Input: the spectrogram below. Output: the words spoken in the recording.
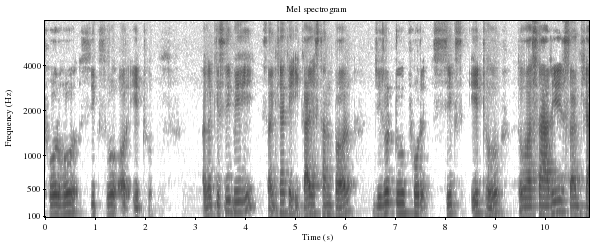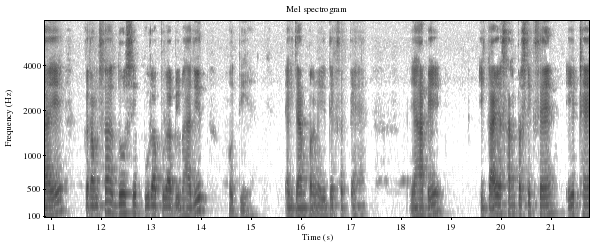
फोर हो, सिक्स हो और एट हो, अगर किसी भी संख्या के इकाई स्थान पर zero, two, four, six, eight हो तो वह सारी संख्याएँ क्रमशः दो से पूरा पूरा विभाजित होती है। एग्ज़ाम्पल में ये देख सकते हैं। यहाँ पे इकाई स्थान पर सिक्स है एट है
